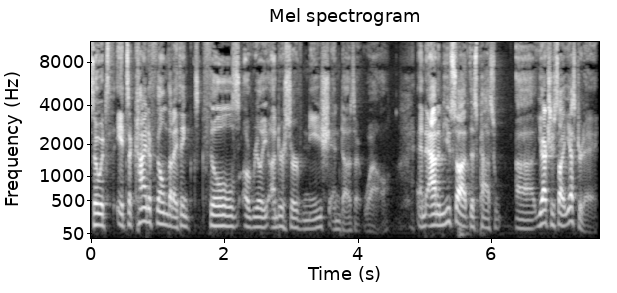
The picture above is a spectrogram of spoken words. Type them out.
So it's it's a kind of film that I think fills a really underserved niche and does it well. And Adam, you saw it this past uh, you actually saw it yesterday.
